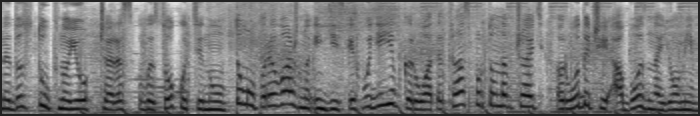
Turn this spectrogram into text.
недоступною через високу ціну. Тому переважно індійських водіїв керувати транспортом навчають родичі або знайомі.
